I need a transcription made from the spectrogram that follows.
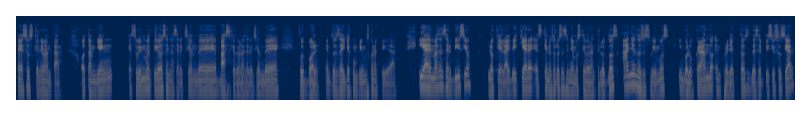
pesos que levantar. O también estuvimos metidos en la selección de básquet o en la selección de fútbol. Entonces ahí ya cumplimos con actividad. Y además en servicio, lo que el IB quiere es que nosotros enseñemos que durante los dos años nos estuvimos involucrando en proyectos de servicio social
